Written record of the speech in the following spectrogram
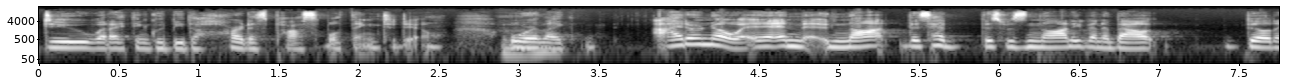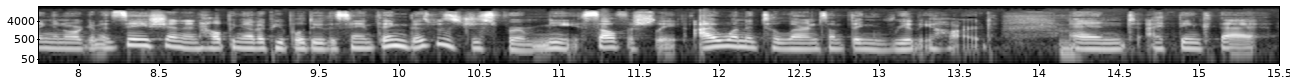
do what I think would be the hardest possible thing to do. Or like, I don't know. And not, this had, this was not even about building an organization and helping other people do the same thing. This was just for me, selfishly. I wanted to learn something really hard. And I think that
